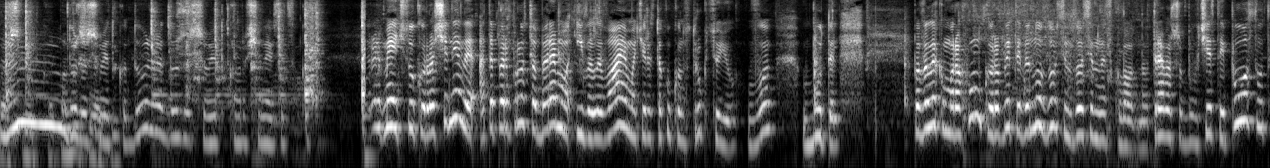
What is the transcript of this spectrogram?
М, Дуже швидко, дуже, дуже швидко розчинився цукор. Ми цукор розчинили, а тепер просто беремо і виливаємо через таку конструкцію в, в бутель. По великому рахунку робити вино зовсім зовсім не складно. Треба, щоб був чистий посуд,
